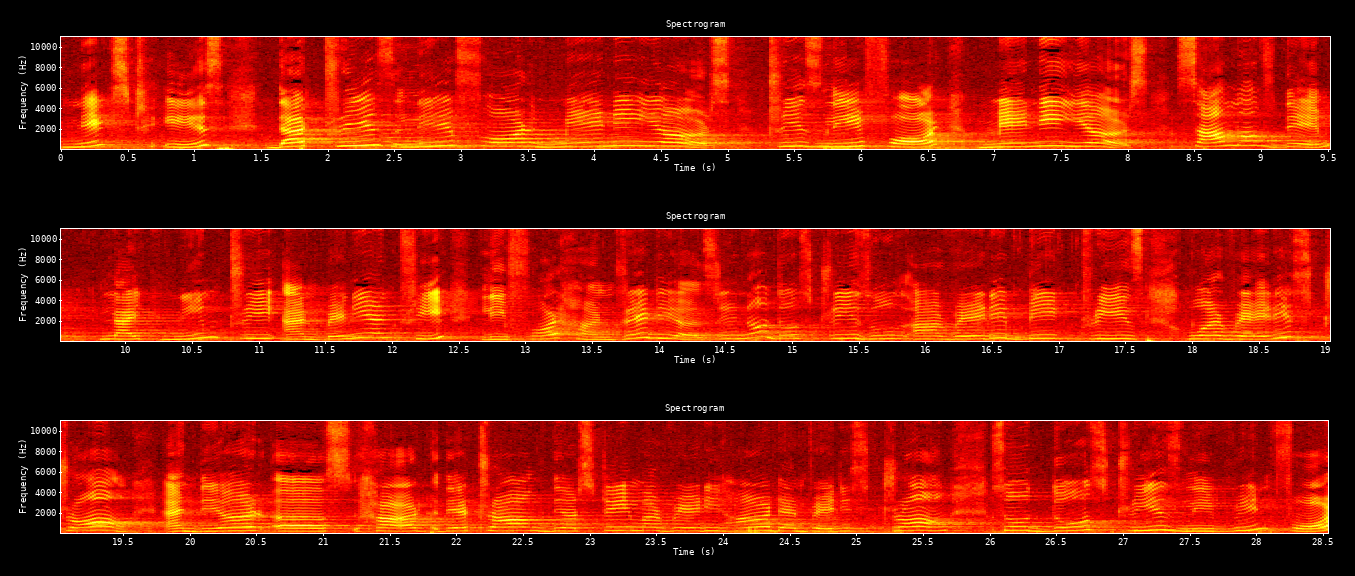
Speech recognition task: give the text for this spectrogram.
Next is the trees live for many years. Trees live for many years. Some of them like neem tree and banyan tree live for 100 years. You know those trees who are very big trees who are very strong and their uh, hard, their trunk, their stem are very hard and very strong. So those trees live in for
